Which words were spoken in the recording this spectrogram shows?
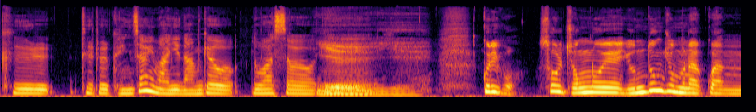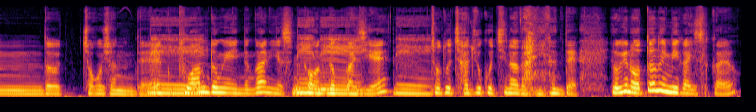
글들을 굉장히 많이 남겨 놓았어요. 예, 예. 그리고 서울 종로의 윤동주 문학관도 적으셨는데 네. 그 부암동에 있는 거 아니겠습니까? 네, 네. 언덕바지에. 네. 저도 자주 그 지나다니는데 여기는 어떤 의미가 있을까요?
